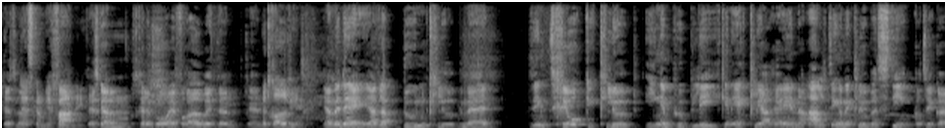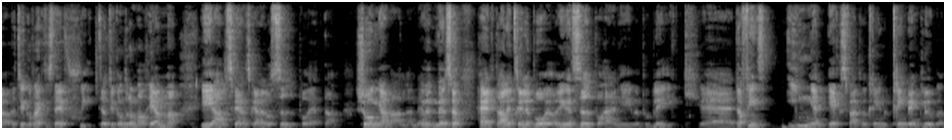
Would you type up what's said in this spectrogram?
det ska Det ska de ge fan i. Det ska det. Trelleborg är för övrigt en... en Ett rövgäng. Ja men det är en jävla bundklubb med... Det är en tråkig klubb, ingen publik, en äcklig arena. Allting om den klubben stinker tycker jag. Jag tycker faktiskt det är skit. Jag tycker inte de hör hemma i Allsvenskan eller Superettan. Tjongavallen. Men- Men så helt ärligt, Trelleborg har ju ingen superhängiven publik. Eh, där finns ingen X-faktor kring, kring den klubben.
